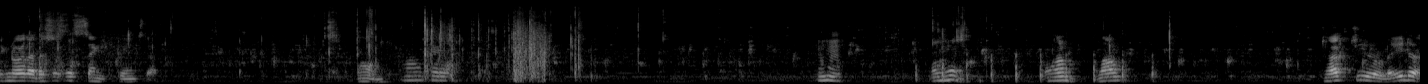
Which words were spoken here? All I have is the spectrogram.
Ignore that. That's just the sink doing stuff. Oh. Oh, girl. Mhm. Mm-hmm. Um, well, talk to you later.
